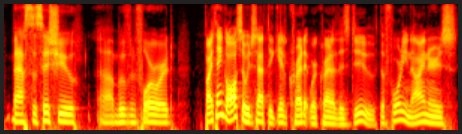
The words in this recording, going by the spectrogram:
mask this issue uh, moving forward. But I think also we just have to give credit where credit is due. The 49ers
